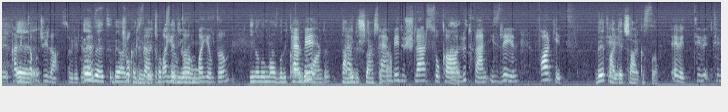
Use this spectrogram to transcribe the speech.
E, Kadir Ee, Tabucu'yla söylediniz. evet, değerli çok Kadir Bey, güzeldi. çok bayıldım, seviyorum. bayıldım. İnanılmaz da bir kalbim Pembe vardır. Pembe Pem- Düşler Sokağı. Pembe Düşler Sokağı. Evet. Lütfen izleyin. Fark et. Ve. Fark Et şarkısı. Evet, TV, TV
